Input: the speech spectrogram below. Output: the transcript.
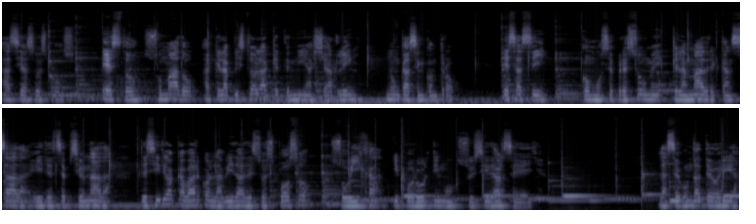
hacia su esposo. Esto, sumado a que la pistola que tenía Charlene nunca se encontró. Es así como se presume que la madre, cansada y decepcionada, decidió acabar con la vida de su esposo, su hija y por último suicidarse ella. La segunda teoría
